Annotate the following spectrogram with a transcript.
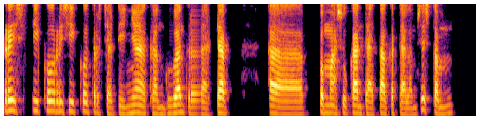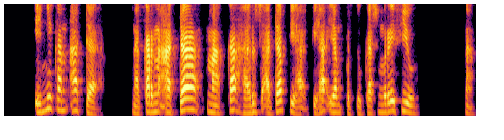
Risiko-risiko terjadinya gangguan terhadap uh, pemasukan data ke dalam sistem, ini kan ada. Nah, karena ada, maka harus ada pihak-pihak yang bertugas mereview. Nah,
